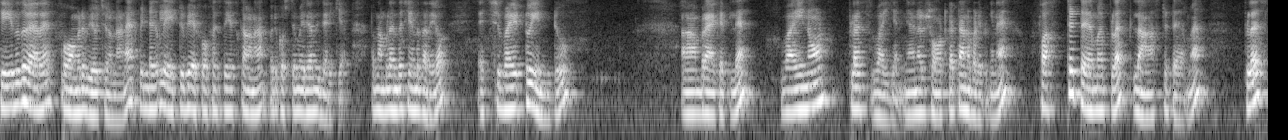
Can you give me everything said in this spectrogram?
ചെയ്യുന്നത് വേറെ ഫോമിൽ ഉപയോഗിച്ചുകൊണ്ടാണ് അപ്പോൾ integral A to B F of S ഡേസ് കാണാൻ ഒരു ക്വസ്റ്റ്യൻ വരിക എന്ന് വിചാരിക്കുക. അപ്പോൾ നമ്മൾ എന്താ ചെയ്യേണ്ടത് അറിയോ? എച്ച് ബൈ ടു ഇന്റു ബ്രാക്കറ്റിൽ Y naught plus Y N ഞാനൊരു ഷോർട്ട് കട്ടാണ് പഠിപ്പിക്കുന്നത് first term plus last term plus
